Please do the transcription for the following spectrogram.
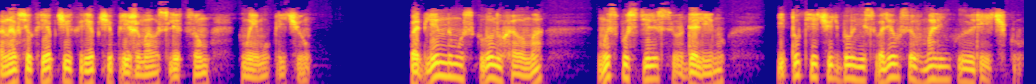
она все крепче и крепче прижималась лицом к моему плечу. По длинному склону холма мы спустились в долину, и тут я чуть было не свалился в маленькую речку.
